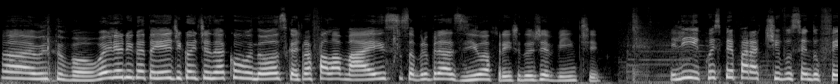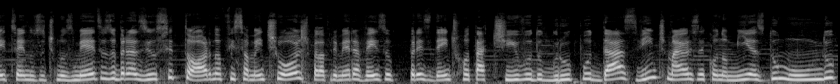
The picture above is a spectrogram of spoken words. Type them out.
Ai, muito bom. O Eliane Cantanhede continua conosco para falar mais sobre o Brasil à frente do G20. Eli, com esse preparativo sendo feito nos últimos meses, o Brasil se torna oficialmente hoje, pela primeira vez, o presidente rotativo do grupo das 20 maiores economias do mundo.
